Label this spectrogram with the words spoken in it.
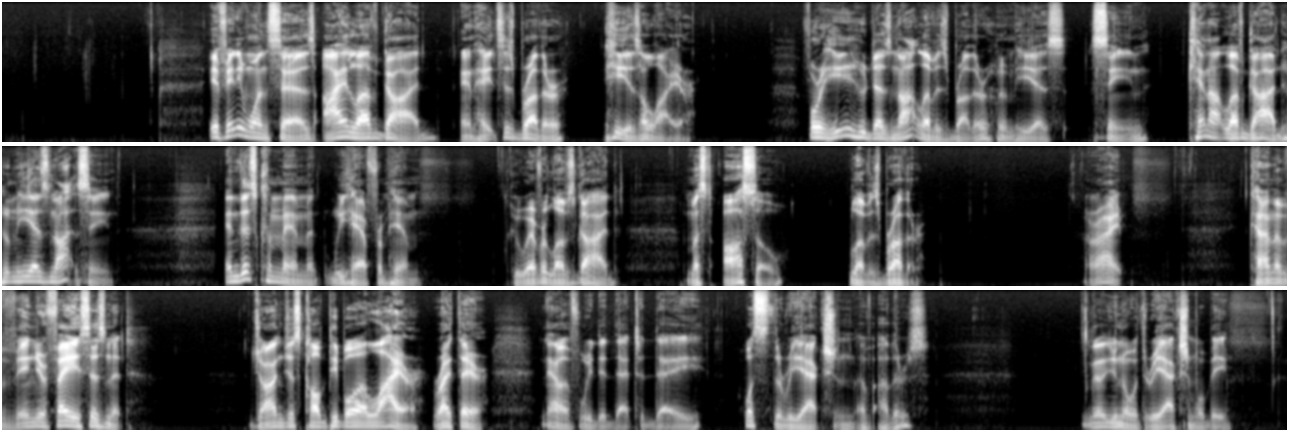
If anyone says, I love God, and hates his brother, he is a liar. For he who does not love his brother, whom he has seen, cannot love God, whom he has not seen. And this commandment we have from him Whoever loves God must also love his brother. All right. Kind of in your face, isn't it? John just called people a liar right there. Now, if we did that today, what's the reaction of others? You know what the reaction will be.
